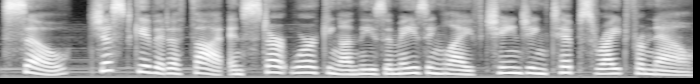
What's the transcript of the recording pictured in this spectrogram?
So, just give it a thought and start working on these amazing life changing tips right from now.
